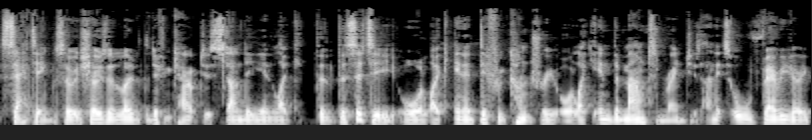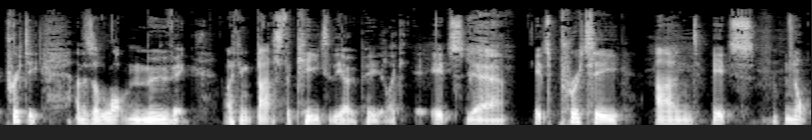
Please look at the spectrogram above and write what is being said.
setting. So it shows a load of the different characters standing in like the, the city or like in a different country or like in the mountain ranges. And it's all very, very pretty. And there's a lot moving. And I think that's the key to the OP. Like it's, Yeah, it's pretty and it's not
